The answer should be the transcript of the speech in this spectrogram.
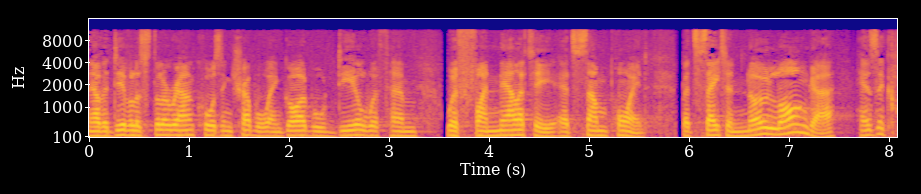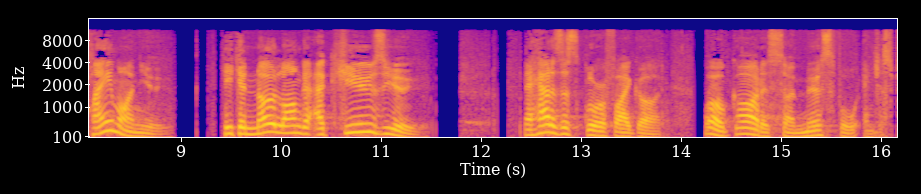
Now, the devil is still around causing trouble, and God will deal with him with finality at some point. But Satan no longer has a claim on you, he can no longer accuse you. Now, how does this glorify God? Well, God is so merciful and just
